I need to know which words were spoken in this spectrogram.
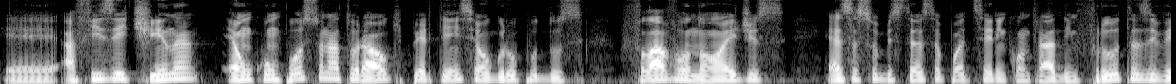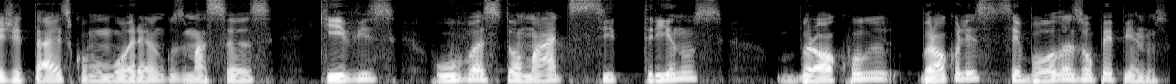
É, a fisetina é um composto natural que pertence ao grupo dos flavonoides. Essa substância pode ser encontrada em frutas e vegetais como morangos, maçãs, kiwis, uvas, tomates, citrinos, brócolis, cebolas ou pepinos.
